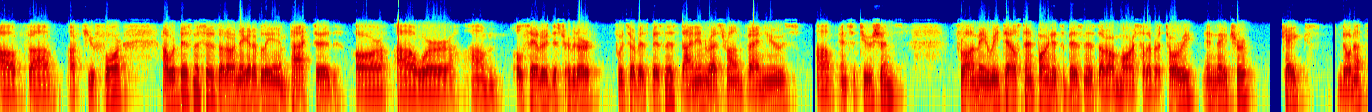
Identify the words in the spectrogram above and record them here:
of uh of Q4. Our businesses that are negatively impacted are our wholesaler distributor food service business, dine-in restaurant, venues, institutions. From a retail standpoint, it's a business that are more celebratory in nature, cakes, donuts.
